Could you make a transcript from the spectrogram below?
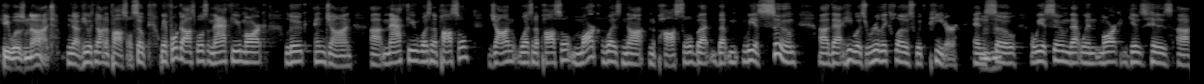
He was not. No, he was not an apostle. So we have four gospels Matthew, Mark, Luke, and John. Uh, Matthew was an apostle. John was an apostle. Mark was not an apostle, but, but we assume uh, that he was really close with Peter. And mm-hmm. so we assume that when Mark gives his uh,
